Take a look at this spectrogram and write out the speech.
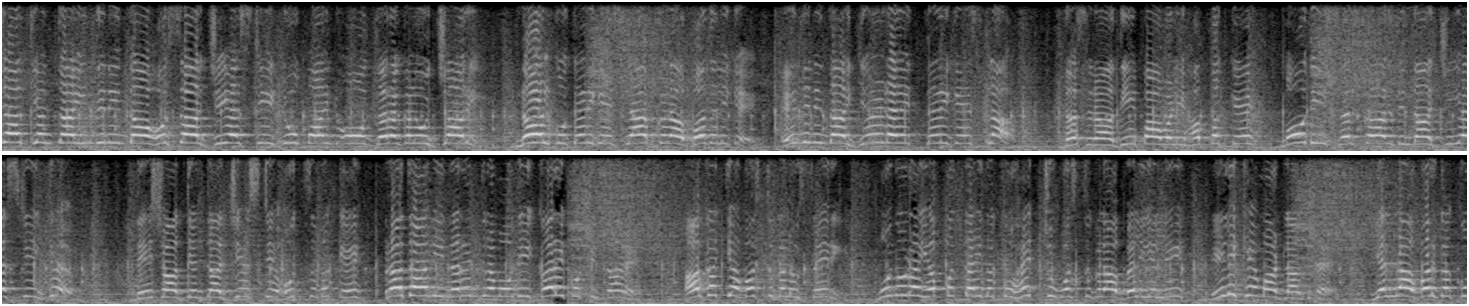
ದೇಶಾದ್ಯಂತ ಇಂದಿನಿಂದ ಹೊಸ ಜಿಎಸ್ಟಿ ಟೂ ಪಾಯಿಂಟ್ ಓ ದರಗಳು ಜಾರಿ. ನಾಲ್ಕು ತೆರಿಗೆ ಸ್ಲ್ಯಾಬ್ಗಳ ಬದಲಿಗೆ ಇಂದಿನಿಂದ ಎರಡನೇ ತೆರಿಗೆ ಸ್ಲ್ಯಾಬ್. ದಸರಾ ದೀಪಾವಳಿ ಹಬ್ಬಕ್ಕೆ ಮೋದಿ ಸರ್ಕಾರದಿಂದ ಜಿಎಸ್ಟಿ ಗಿಫ್ಟ್ ದೇಶಾದ್ಯಂತ ಜಿಎಸ್ಟಿ ಉತ್ಸವಕ್ಕೆ ಪ್ರಧಾನಿ ನರೇಂದ್ರ ಮೋದಿ ಕರೆ ಕೊಟ್ಟಿದ್ದಾರೆ. ಅಗತ್ಯ ವಸ್ತುಗಳು ಸೇರಿ ಮುನ್ನೂರ ಎಪ್ಪತ್ತೈದಕ್ಕೂ ಹೆಚ್ಚು ವಸ್ತುಗಳ ಬೆಲೆಯಲ್ಲಿ ಇಳಿಕೆ ಮಾಡಲಾಗಿದೆ. ಎಲ್ಲ ವರ್ಗಕ್ಕೂ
